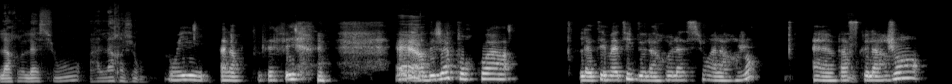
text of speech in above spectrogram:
la relation à l'argent. Oui, alors tout à fait. alors déjà, pourquoi la thématique de la relation à l'argent? Euh, Parce que l'argent,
